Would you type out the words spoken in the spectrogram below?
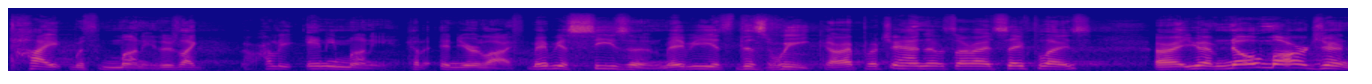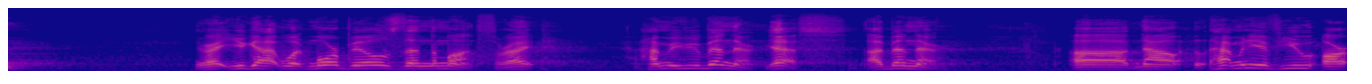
tight with money? There's like hardly any money in your life. Maybe a season, maybe it's this week. All right, put your hand up. It's all right, safe place. All right, you have no margin. All right, you got what more bills than the month, right? How many of you been there? Yes, I've been there. Uh, now, how many of you are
